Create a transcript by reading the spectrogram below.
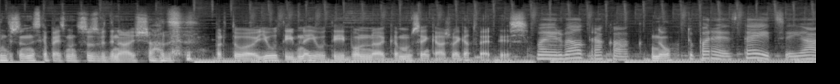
interesanti, es kāpēc man tas uzvedināja šādi par to jūtību, nejūtību, un ka mums vienkārši vajag atvērties. Vai ir vēl trakāk? Nu, Tu pareizi teici, jā,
